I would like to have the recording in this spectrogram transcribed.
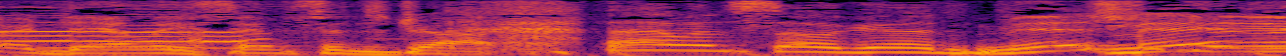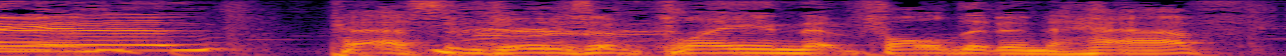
our daily Simpsons drop. That one's so good. Michigan. Michigan. Passengers of plane that folded in half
